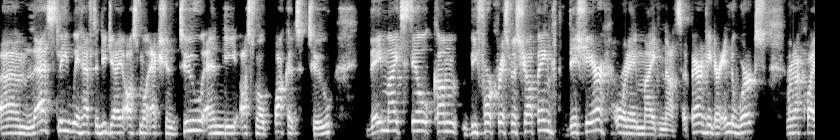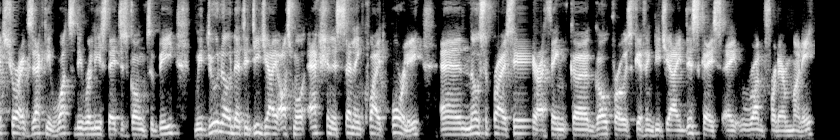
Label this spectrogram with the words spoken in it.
Um, lastly, we have the DJI Osmo Action 2 and the Osmo Pocket 2. They might still come before Christmas shopping this year, or they might not. Apparently, they're in the works. We're not quite sure exactly what the release date is going to be. We do know that the DJI Osmo Action is selling quite poorly, and no surprise here. I think uh, GoPro is giving DJI, in this case, a run for their money.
